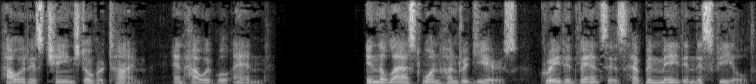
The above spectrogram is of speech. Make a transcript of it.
how it has changed over time, and how it will end. In the last 100 years, great advances have been made in this field.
